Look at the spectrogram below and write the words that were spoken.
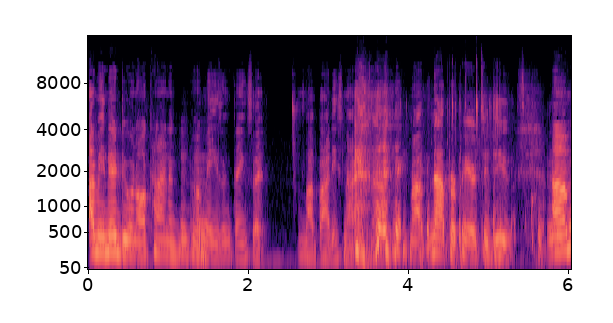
I mean, they're doing all kind of Mm-hmm. amazing things that my body's not not, not, not prepared to do. Um,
